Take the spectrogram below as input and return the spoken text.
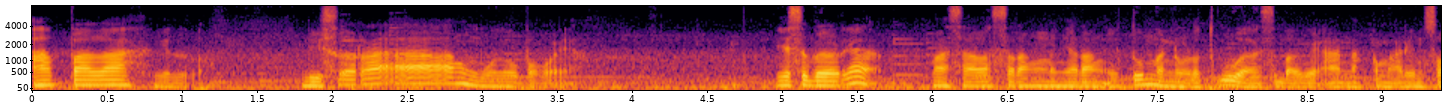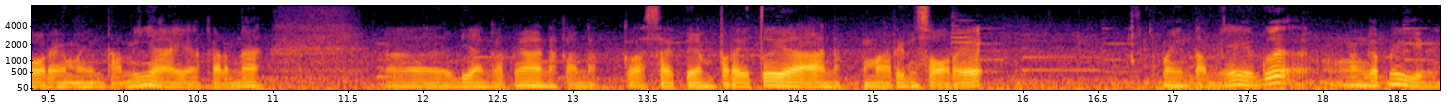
apalah gitu. Diserang mulu pokoknya. Ya sebenarnya masalah serang menyerang itu menurut gua sebagai anak kemarin sore main Tamiya ya karena uh, dianggapnya anak-anak kelas side damper itu ya anak kemarin sore main Tamiya ya gue nganggapnya gini.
